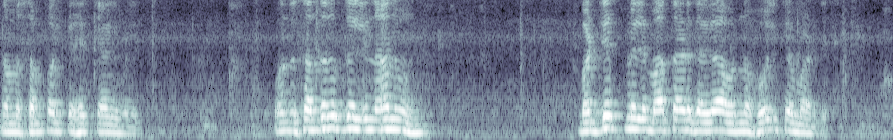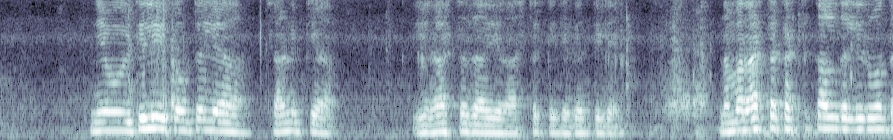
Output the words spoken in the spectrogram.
ನಮ್ಮ ಸಂಪರ್ಕ ಹೆಚ್ಚಾಗಿ ಬೆಳೀತು. ಒಂದು ಸಂದರ್ಭದಲ್ಲಿ ನಾನು ಬಡ್ಜೆಟ್ ಮೇಲೆ ಮಾತಾಡಿದಾಗ ಅವ್ರನ್ನ ಹೋಲಿಕೆ ಮಾಡಿದೆ. ನೀವು ಇಟಲಿ ಕೌಟಲ್ಯ ಚಾಣಕ್ಯ ಈ ರಾಷ್ಟ್ರದ ಈ ರಾಷ್ಟ್ರಕ್ಕೆ ಜಗತ್ತಿಗೆ. ನಮ್ಮ ರಾಷ್ಟ್ರ ಕಷ್ಟ ಕಾಲದಲ್ಲಿರುವಂಥ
